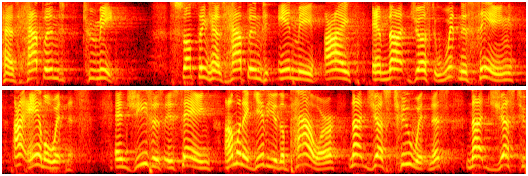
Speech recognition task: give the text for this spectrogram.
has happened to me. Something has happened in me. I am not just witnessing, I am a witness. And Jesus is saying, I'm going to give you the power not just to witness, not just to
